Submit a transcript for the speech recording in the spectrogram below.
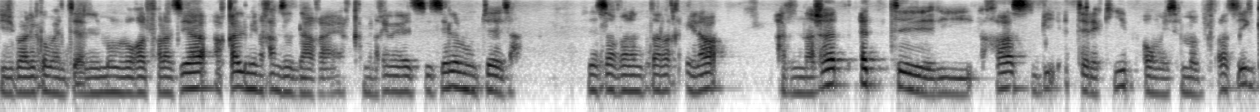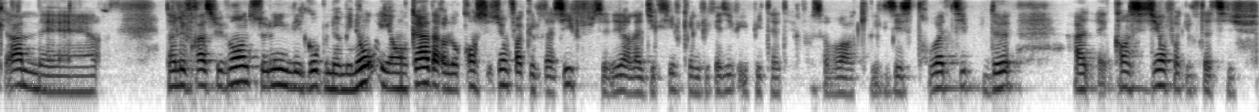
يجب عليكم أن تعلموا اللغة الفرنسية أقل من خمسة دقائق من خلال السلسلة الممتازة. إذا سوف ننطلق إلى النشاط التالي خاص بالتركيب أو ما يسمى بالفرنسي grammaire. Dans les phrases suivantes, souligne les groupes nominaux et encadre le constitution facultatif, c'est-à-dire l'adjectif qualificatif épithète. Il faut savoir qu'il existe trois types de constitution facultatif.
